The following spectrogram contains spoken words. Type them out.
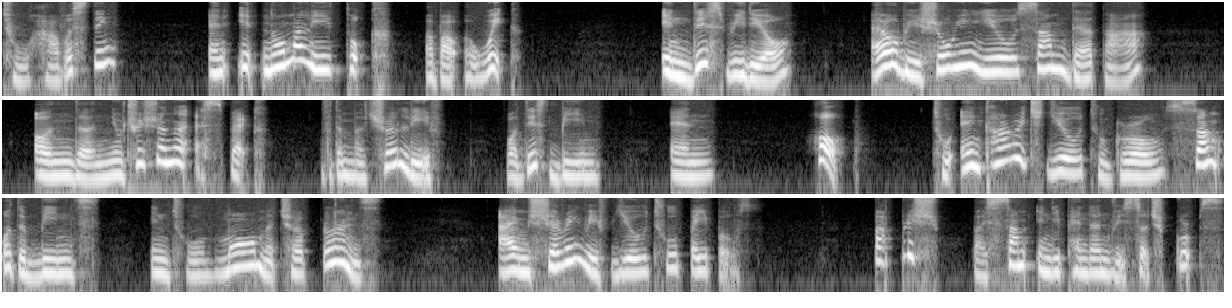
to harvesting, and it normally took about a week. In this video, I will be showing you some data on the nutritional aspect of the mature leaf for this bean and hope to encourage you to grow some of the beans into more mature plants. I am sharing with you two papers published by some independent research groups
